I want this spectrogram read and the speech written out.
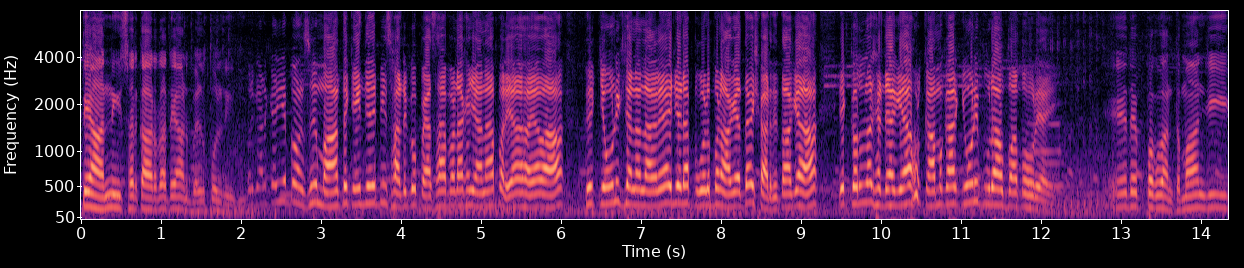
ਧਿਆਨ ਨਹੀਂ ਸਰਕਾਰ ਦਾ ਧਿਆਨ ਬਿਲਕੁਲ ਨਹੀਂ ਜੀ। ਪਰ ਗੱਲ ਕਰੀਏ ਭਗਵੰਤ ਸਿੰਘ ਮਾਨ ਤੇ ਕਹਿੰਦੇ ਨੇ ਵੀ ਸਾਡੇ ਕੋਲ ਪੈਸਾ ਬੜਾ ਖਜ਼ਾਨਾ ਭਰਿਆ ਹੋਇਆ ਵਾ ਫਿਰ ਕਿਉਂ ਨਹੀਂ ਖਜ਼ਾਨਾ ਲੱਗ ਰਿਹਾ? ਇਹ ਜਿਹੜਾ ਪੁਲ ਬਣਾ ਗਿਆ ਤਾਂ ਛੱਡ ਦਿੱਤਾ ਗਿਆ। ਇਹ ਕਦੋਂ ਦਾ ਛੱਡਿਆ ਗਿਆ? ਹੁਣ ਕੰਮਕਾਰ ਕਿਉਂ ਨਹੀਂ ਪੂਰਾ ਹੋ ਰਿਹਾ ਇਹ? ਇਹ ਤੇ ਭਗਵੰਤ ਮਾਨ ਜੀ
